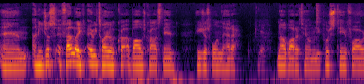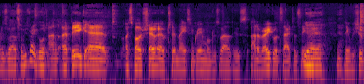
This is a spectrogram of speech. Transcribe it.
Um, and he just it felt like every time a, cro- a ball was crossed in, he just won the header. Yeah. No bother to him, and he pushed the team forward as well. So he's very good. And a big, uh, I suppose, shout out to Mason Greenwood as well, who's had a very good start to the season. Yeah, yeah, yeah. I think we should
